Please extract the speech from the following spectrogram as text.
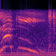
Lucky!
